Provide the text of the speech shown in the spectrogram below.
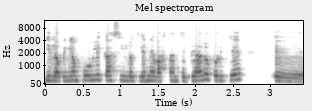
y la opinión pública sí lo tiene bastante claro porque eh,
